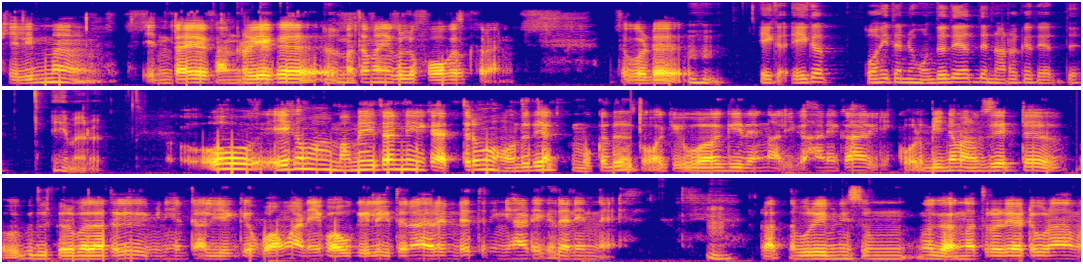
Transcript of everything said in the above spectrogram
කෙලින්ම එන්ටය කන්ඩ්‍රියක ම තමයි ගොල්ල ෆෝකස් කරන්න. එතකොට ඒ ඒක ඔහිතන්න හොඳ දෙයක්ද නරක දෙයක්ද? එහෙමර ඕ ඒකම මම හිතන්නේ එක ඇත්තරම හොඳ දෙයක්. මොකද තවා කිව්වාගේ දැන් අලි ගහන කාරි කොළ බින්න මනුසෙට දුෂ්කර බලාතක මිනිහට අලියක පවාම අනේ පව් කියල හිතන හැරෙන්ට එතන හට එක දැනෙන්නේ රත්නපුරේ මිනිසුන් ගං අතුරට යට වුණාම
